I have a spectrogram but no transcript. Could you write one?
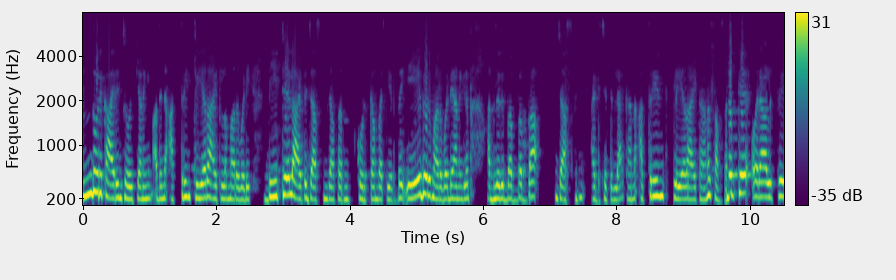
എന്തൊരു കാര്യം ചോദിക്കുകയാണെങ്കിൽ അതിന് അത്രയും ക്ലിയർ ആയിട്ടുള്ള മറുപടി ഡീറ്റെയിൽ ആയിട്ട് ജാസ്മിൻ ജാഫറിന് കൊടുക്കാൻ പറ്റിയിട്ടുണ്ട്. ഏതൊരു മറുപടി ആണെങ്കിലും അതിലൊരു ബബ്ബ ജാസ്മിൻ അടിച്ചിട്ടില്ല. കാരണം അത്രയും ക്ലിയർ ആയിട്ടാണ് സംസാരം ഇതൊക്കെ ഒരാൾക്ക്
